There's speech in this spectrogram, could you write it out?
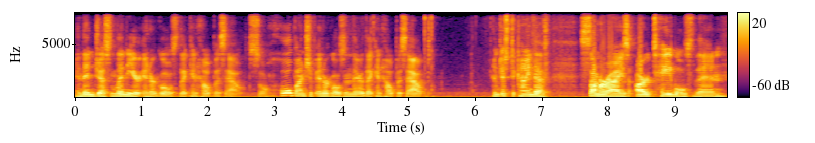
and then just linear integrals that can help us out. So a whole bunch of integrals in there that can help us out. And just to kind of summarize our tables then,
